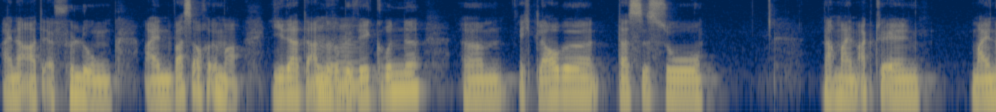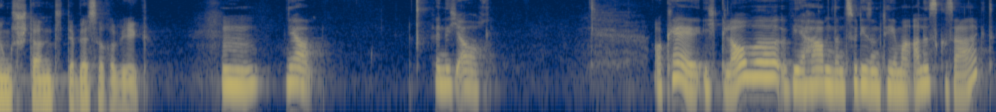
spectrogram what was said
eine Art Erfüllung, ein was auch immer. Jeder hat andere mhm. Beweggründe. Ähm, ich glaube, das ist so nach meinem aktuellen Meinungsstand der bessere Weg. Mhm. Ja, finde ich auch. Okay, ich glaube, wir haben dann zu diesem Thema alles gesagt.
